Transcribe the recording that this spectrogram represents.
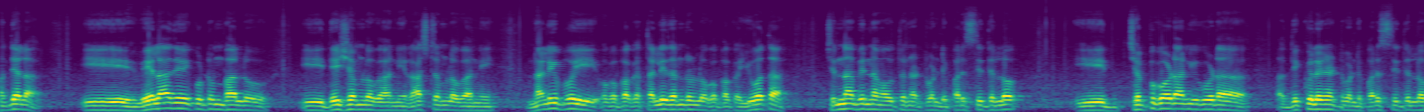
మధ్యలో ఈ వేలాది కుటుంబాలు ఈ దేశంలో కానీ రాష్ట్రంలో కానీ నలిగిపోయి ఒక పక్క తల్లిదండ్రులు ఒక పక్క యువత చిన్నాభిన్నం అవుతున్నటువంటి పరిస్థితుల్లో ఈ చెప్పుకోవడానికి కూడా దిక్కులేనటువంటి పరిస్థితుల్లో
